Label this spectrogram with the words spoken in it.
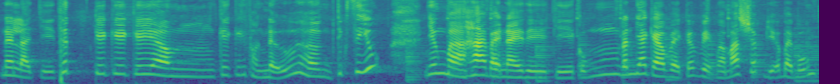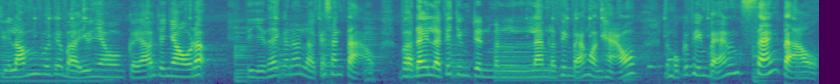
nên là chị thích cái cái cái um, cái cái phần nữ hơn chút xíu. Nhưng mà hai bài này thì chị cũng đánh giá cao về cái việc mà mashup giữa bài bốn chữ lắm với cái bài yêu nhau cởi áo cho nhau đó. Thì chị thấy cái đó là cái sáng tạo. Và đây là cái chương trình mình làm là phiên bản hoàn hảo là một cái phiên bản sáng tạo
